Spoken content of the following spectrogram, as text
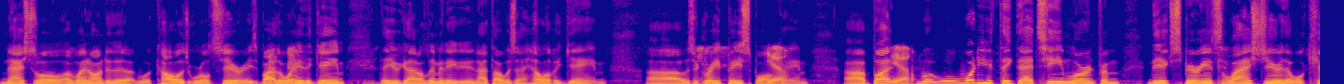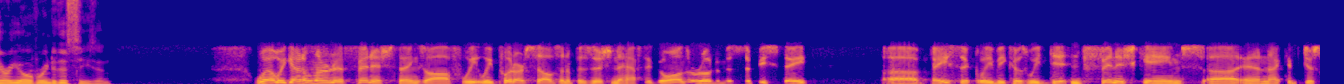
national. Uh, went on to the College World Series. By the way, the game that you got eliminated in, I thought was a hell of a game. Uh, it was a great baseball Yeah. game. Uh, but Yeah. w- what do you think that team learned from the experience last year that will carry over into this season? Well, we got to learn to finish things off. We we put ourselves in a position to have to go on the road to Mississippi State, uh, basically because we didn't finish games, uh, and I could just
